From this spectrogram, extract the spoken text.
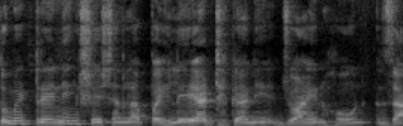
तुम्ही ट्रेनिंग सेशनला पहिले या ठिकाणी जॉईन होऊन जा.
